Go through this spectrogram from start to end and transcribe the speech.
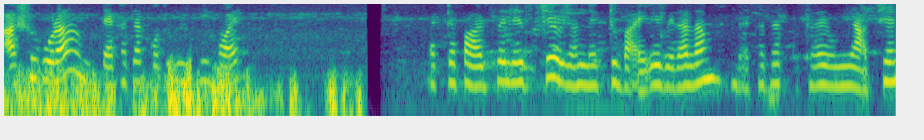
আসুক ওরা, দেখা যাক কতদূর কী হয়। একটা পার্সেল এসছে, ওই জন্য একটু বাইরে বেরালাম। দেখা যাক কোথায় উনি আছেন।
